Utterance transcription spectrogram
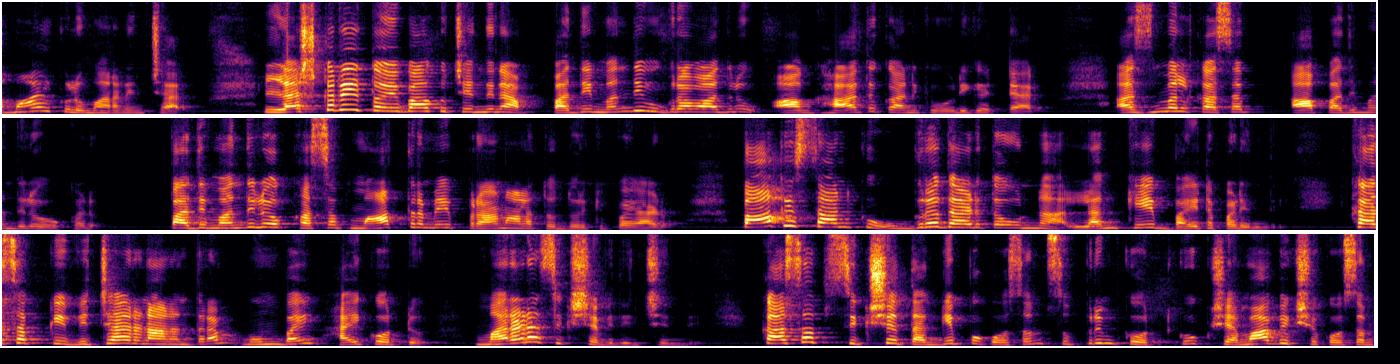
అమాయకులు మరణించారు. లష్కరే తొయ్బాకు చెందిన పది మంది ఉగ్రవాదులు ఆ ఘాతుకానికి ఒడిగట్టారు. అజ్మల్ కసబ్ ఆ పది మందిలో ఒకడు. పది మందిలో కసబ్ మాత్రమే ప్రాణాలతో దొరికిపోయాడు. పాకిస్తాన్కు ఉగ్రదాడితో ఉన్న లంకే బయటపడింది. కసబ్కి విచారణ అనంతరం ముంబై హైకోర్టు మరణశిక్ష విధించింది. కసబ్ శిక్ష తగ్గింపు కోసం సుప్రీంకోర్టుకు క్షమాభిక్ష కోసం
